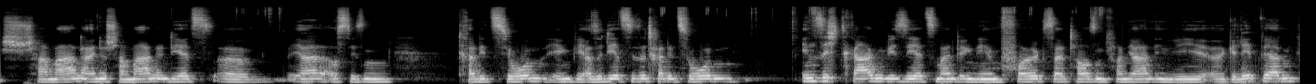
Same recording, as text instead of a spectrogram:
Schamane, eine Schamanin, die jetzt äh, ja aus diesen Traditionen irgendwie, also die jetzt diese Tradition in sich tragen, wie sie jetzt meinetwegen in ihrem Volk seit tausend von Jahren irgendwie äh, gelebt werden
